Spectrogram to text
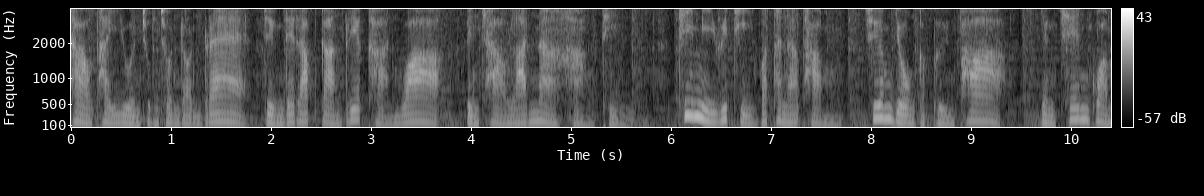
ชาวไทยยวนชุมชนดอนแร่ จึงได้รับการเรียกขานว่าเป็นชาวล้านนาห่างถิ่น ที่มีวิถีวัฒนธรรม เชื่อมโยงกับผืนผ้า อย่างเช่นความ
